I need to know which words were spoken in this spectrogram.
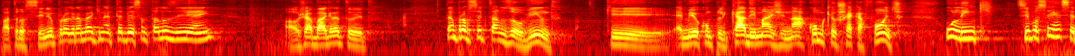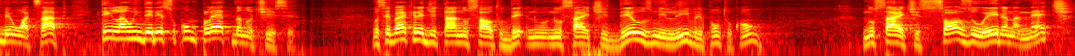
patrocine o programa aqui na TV Santa Luzia, hein? Ó, o jabá gratuito. Então, para você que está nos ouvindo, que é meio complicado imaginar como que eu checo a fonte, o link. Se você receber um WhatsApp, tem lá o endereço completo da notícia. Você vai acreditar no, salto de, no, no site deusmelivre.com? No site Só Zoeira na Net?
